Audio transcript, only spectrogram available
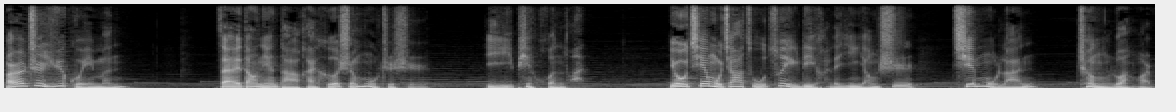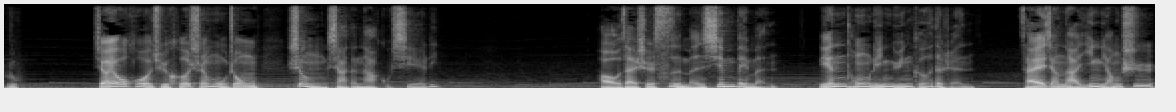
而至于鬼门，在当年打开河神墓之时，一片混乱，有千木家族最厉害的阴阳师千木兰趁乱而入，想要获取河神墓中剩下的那股邪力。好在是四门先辈们，连同凌云阁的人。才将那阴阳师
